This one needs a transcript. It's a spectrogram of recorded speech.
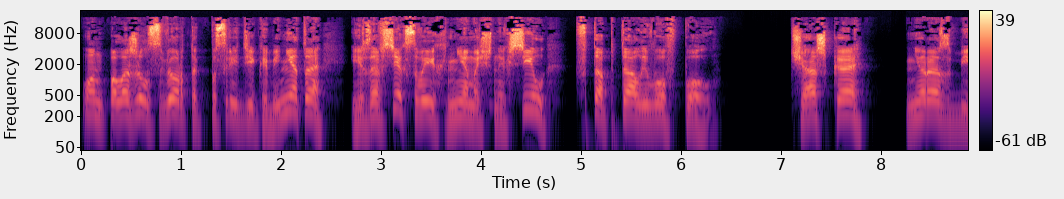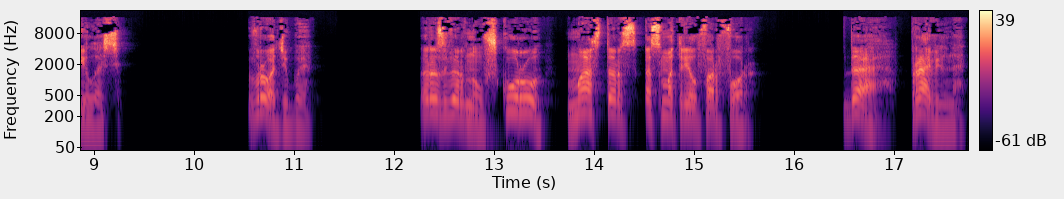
он положил сверток посреди кабинета и изо всех своих немощных сил втоптал его в пол. Чашка не разбилась. Вроде бы. Развернув шкуру, Мастерс осмотрел фарфор. Да, правильно.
